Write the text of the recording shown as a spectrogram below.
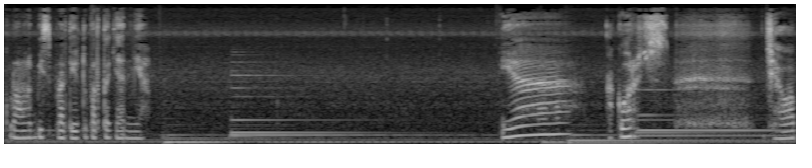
Kurang lebih seperti itu pertanyaannya. Ya aku harus jawab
